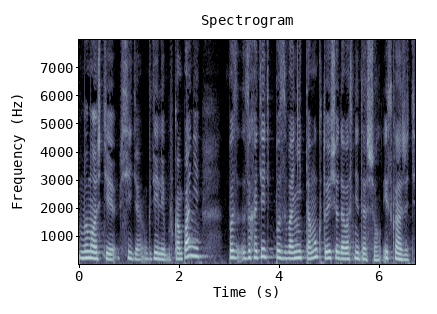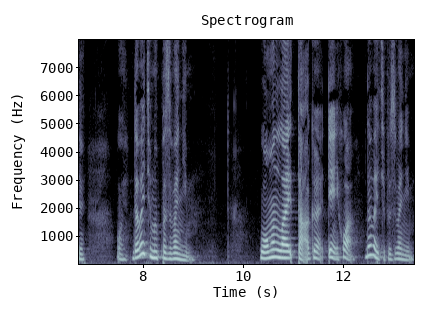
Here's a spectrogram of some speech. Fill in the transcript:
вы можете, сидя где-либо в компании, поз- захотеть позвонить тому, кто еще до вас не дошел, и скажете, ой, давайте мы позвоним. Woman лай тага деньхуа. Давайте позвоним.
